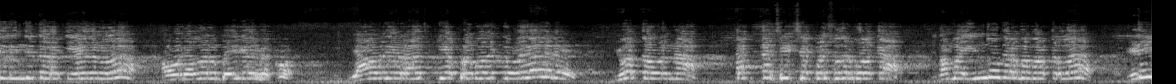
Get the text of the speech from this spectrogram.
ಇವ್ರು ಹಿಂದಿದ್ದಾರೆ ಅಂತ ಹೇಳಿದ್ರಲ್ಲ, ಅವರೆಲ್ಲರೂ ಬೈಗೈಬೇಕು ಯಾವುದೇ ರಾಜಕೀಯ ಪ್ರಭಾವಕ್ಕೆ ಒಳಗಾಗದೆ ಇವತ್ತು ಅವರನ್ನ ತಕ್ಕ ಶಿಕ್ಷೆ ಕೊಡಿಸುವುದರ ಮೂಲಕ ನಮ್ಮ ಹಿಂದೂ ಧರ್ಮ ಮಾತ್ರ ಅಲ್ಲ ಇಡೀ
